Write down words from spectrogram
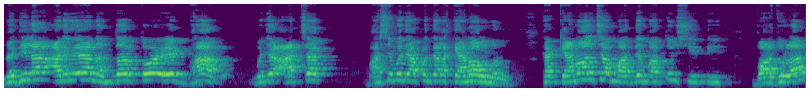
नदीला अडवल्यानंतर तो एक भाग म्हणजे आजच्या भाषेमध्ये आपण त्याला कॅनॉल म्हणू. ह्या कॅनॉलच्या माध्यमातून शेती बाजूला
